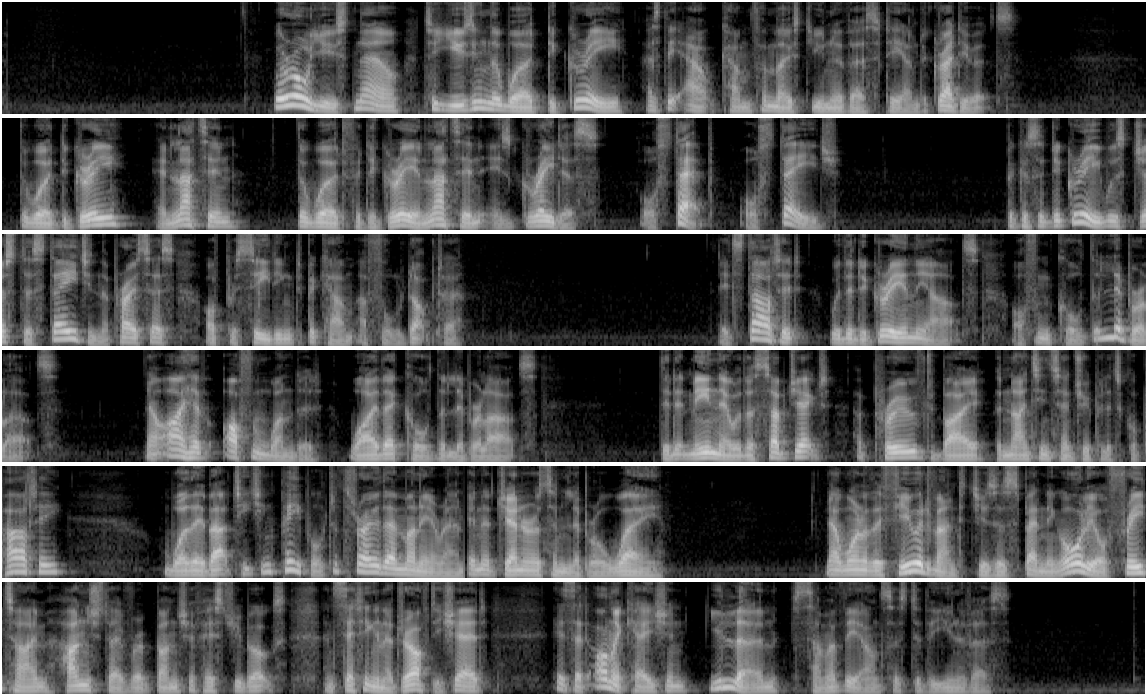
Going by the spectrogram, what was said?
We're all used now to using the word degree as the outcome for most university undergraduates. The word degree in Latin, the word for degree in Latin is gradus, or step, or stage, because a degree was just a stage in the process of proceeding to become a full doctor. It started with a degree in the arts, often called the liberal arts. Now, I have often wondered why they're called the liberal arts. Did it mean they were the subject approved by the 19th century political party? Were they about teaching people to throw their money around in a generous and liberal way? Now, one of the few advantages of spending all your free time hunched over a bunch of history books and sitting in a drafty shed is that on occasion you learn some of the answers to the universe.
